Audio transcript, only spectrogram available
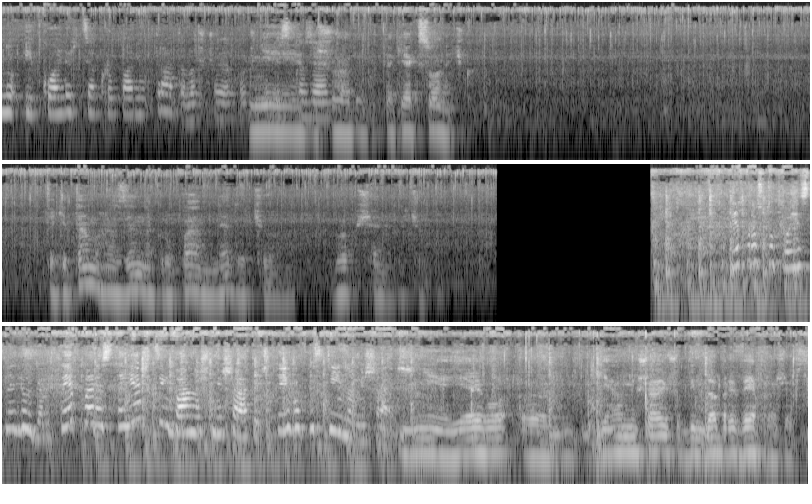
Ну і колір ця крупа не втратила, що я хочу тобі Ні, ти сказати. що, так як сонечко. Так і та магазинна крупа не до чого. Взагалі не до чого. Ти просто поясни людям, ти перестаєш цей банош мішати, чи ти його постійно мішаєш? Ні, я його, е, я його мішаю, щоб він добре випражився.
